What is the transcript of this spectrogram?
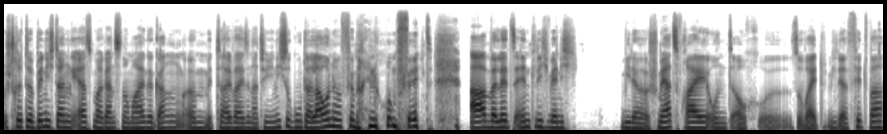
Schritte bin ich dann erstmal ganz normal gegangen, ähm, mit teilweise natürlich nicht so guter Laune für mein Umfeld. Aber letztendlich, wenn ich wieder schmerzfrei und auch äh, soweit wieder fit war,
